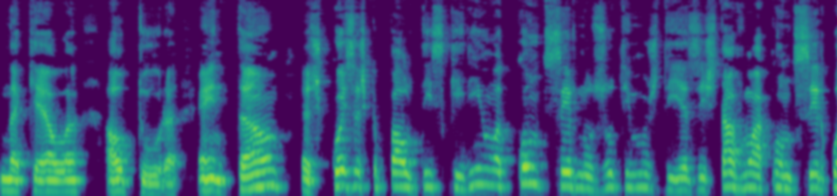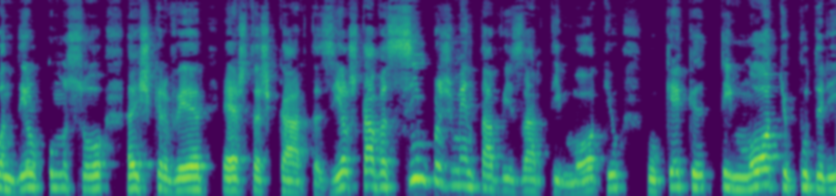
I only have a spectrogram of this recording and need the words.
naquela altura. Então, as coisas que Paulo disse que iriam acontecer nos últimos dias e estavam a acontecer quando ele começou a escrever estas cartas. E ele estava simplesmente a avisar Timóteo o que é que Timóteo poderia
